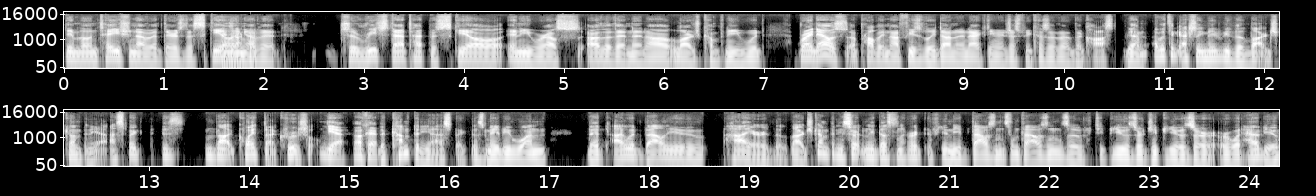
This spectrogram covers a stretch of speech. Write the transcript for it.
the implementation of it, there's the scaling exactly. of it. To reach that type of scale anywhere else other than in a large company would right now is probably not feasibly done in academia just because of the, the cost. Yeah, I would think actually maybe the large company aspect is not quite that crucial. Yeah, okay. The company aspect is maybe one that I would value higher. The large company certainly doesn't hurt if you need thousands and thousands of TPUs or GPUs or, or what have you.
